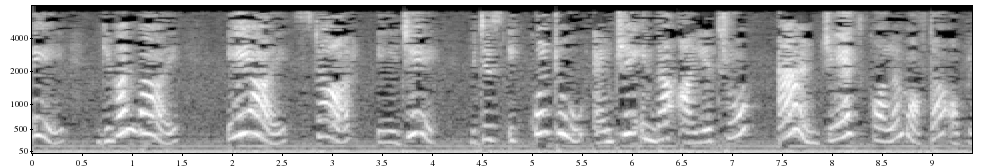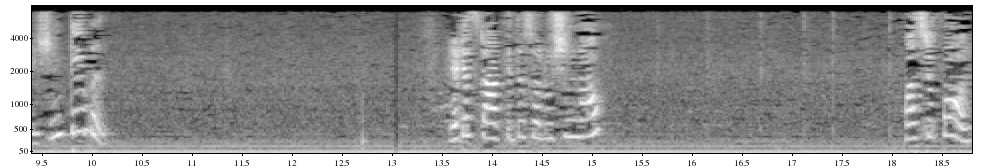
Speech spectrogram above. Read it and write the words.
A given by AI star AJ which is equal to entry in the ith row and jth column of the operation table. Let us start with the solution now. First of all,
